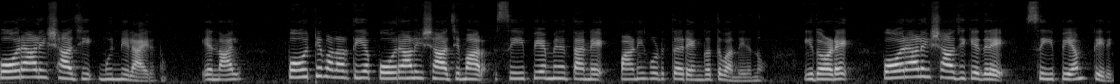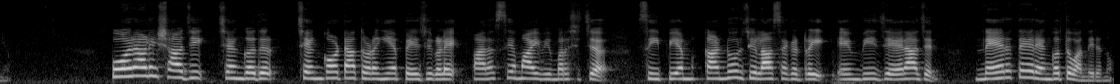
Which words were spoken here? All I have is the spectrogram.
പോരാളി ഷാജി മുന്നിലായിരുന്നു. എന്നാൽ പോറ്റി വളർത്തിയ പോരാളി ഷാജിമാർ സി പി എമ്മിന് തന്നെ പണി കൊടുത്ത് രംഗത്ത് വന്നിരുന്നു. ഇതോടെ പോരാളി ഷാജിക്കെതിരെ സി പി എം തിരിഞ്ഞു. പോരാളി ഷാജി ചെങ്കതിർ ചെങ്കോട്ട തുടങ്ങിയ പേജുകളെ പരസ്യമായി വിമർശിച്ച് സി പി എം കണ്ണൂർ ജില്ലാ സെക്രട്ടറി എം വി ജയരാജൻ നേരത്തെ രംഗത്ത് വന്നിരുന്നു.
